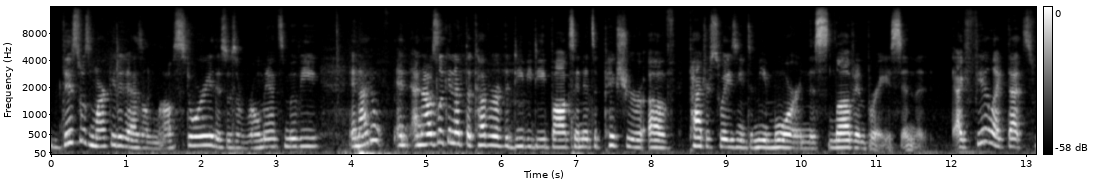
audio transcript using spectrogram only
This was marketed as a love story. This was a romance movie, and I don't. And and I was looking at the cover of the DVD box, and it's a picture of Patrick Swayze and Demi Moore in this love embrace, and the, I feel like that's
